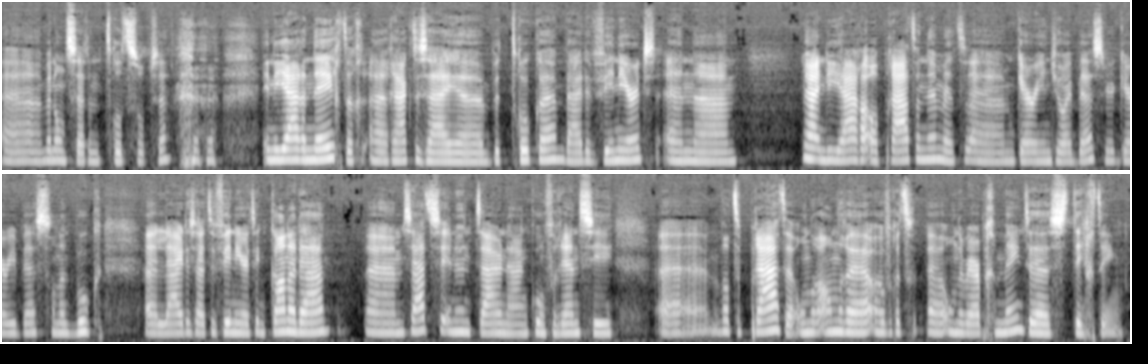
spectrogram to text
Uh, ik ben ontzettend trots op ze. in de jaren negentig raakten zij betrokken bij de Vineyard. En ja, in die jaren al pratende met um, Gary en Joy Best, weer Gary Best van het boek Leiders uit de Vineyard in Canada. Um, zaten ze in hun tuin na een conferentie wat te praten. Onder andere over het onderwerp gemeentestichting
